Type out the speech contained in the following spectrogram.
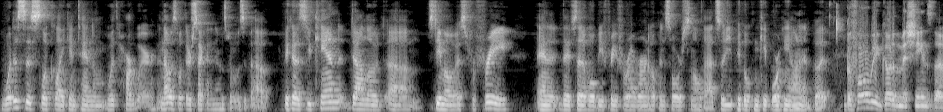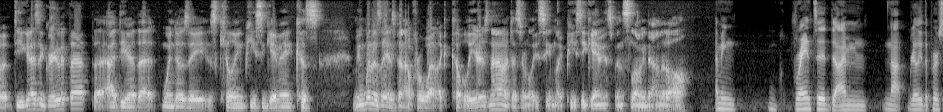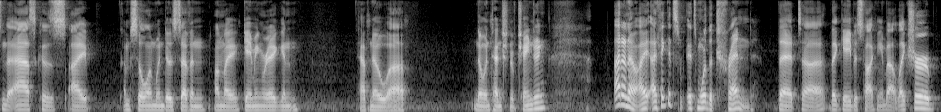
what does this look like in tandem with hardware? And that was what their second announcement was about. Because you can download um, SteamOS for free, and they've said it will be free forever and open source and all that, so you, people can keep working on it. But Before we go to the machines, though, do you guys agree with that? The idea that Windows 8 is killing PC gaming? Because, I mean, Windows 8 has been out for what, like a couple of years now? It doesn't really seem like PC gaming has been slowing down at all. I mean, granted, I'm not really the person to ask because I I'm still on Windows 7 on my gaming rig and have no uh, no intention of changing. I don't know. I, I think it's it's more the trend that uh, that Gabe is talking about. Like, sure,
